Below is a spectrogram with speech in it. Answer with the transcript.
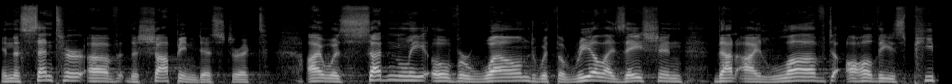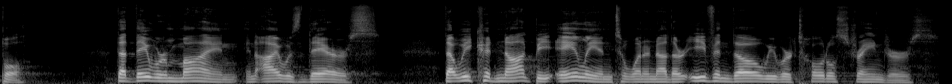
in the center of the shopping district, I was suddenly overwhelmed with the realization that I loved all these people, that they were mine and I was theirs that we could not be alien to one another even though we were total strangers.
